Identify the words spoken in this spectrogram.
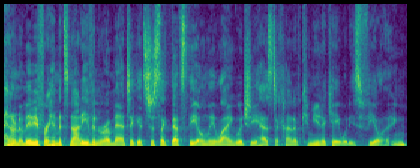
i don't know maybe for him it's not even romantic. It's just like that's the only language he has to kind of communicate what he's feeling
